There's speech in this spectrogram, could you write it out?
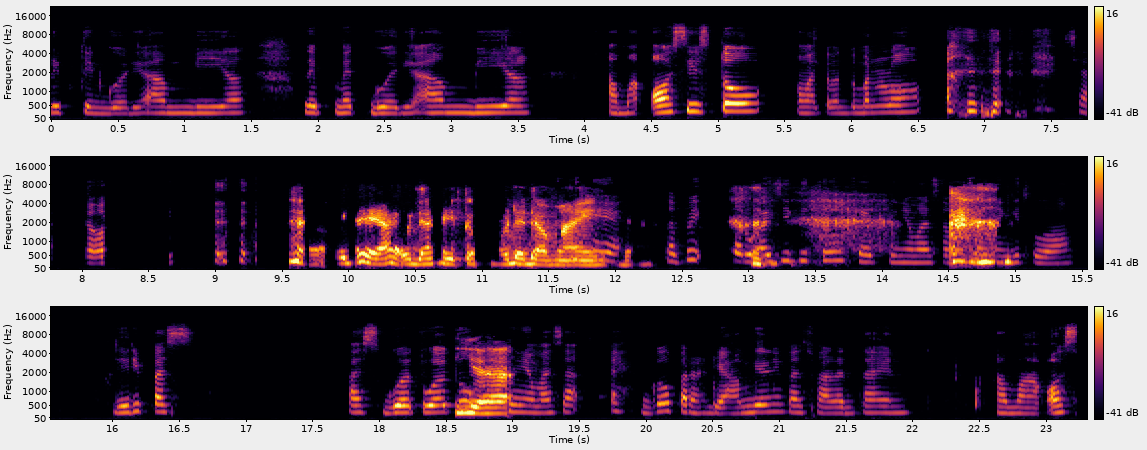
lip tint gue diambil, lip matte gue diambil, sama OSIS tuh, sama teman-teman lo. Udah ya, udah itu. Udah tapi damai. kayak tapi seru aja gitu kayak punya masa-masanya gitu loh jadi pas pas gue tua tuh Iya. punya masa eh gue pernah diambil nih pas Valentine sama os J-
